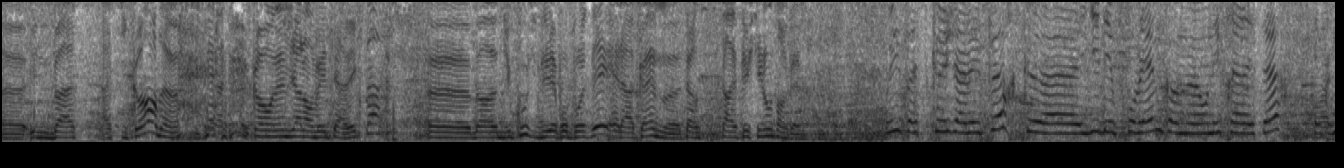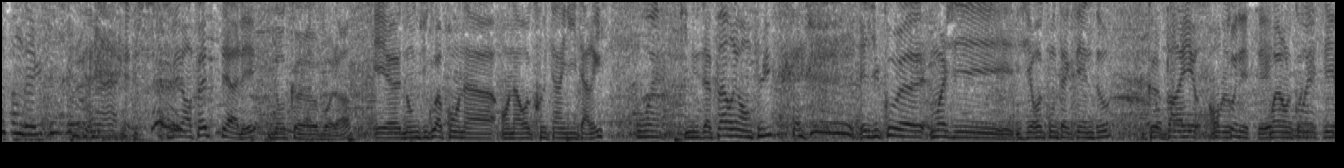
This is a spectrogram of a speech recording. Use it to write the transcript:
euh, une basse à six cordes, comme on aime bien l'embêter avec ça, euh, bah, du coup je lui ai proposé, elle a quand même, t'as réfléchi longtemps quand même. Oui, parce que j'avais peur qu'il y ait des problèmes comme euh, on est frères et sœurs et qu'on s'engueule. mais en fait c'est allé donc euh, voilà. Et euh, donc du coup après on a, on a recruté un guitariste Ouais. qui nous a pas vraiment plu. et du coup, euh, moi j'ai j'ai recontacté Enzo. Que pareil, on le- connaissait. Ouais, on le connaissait.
